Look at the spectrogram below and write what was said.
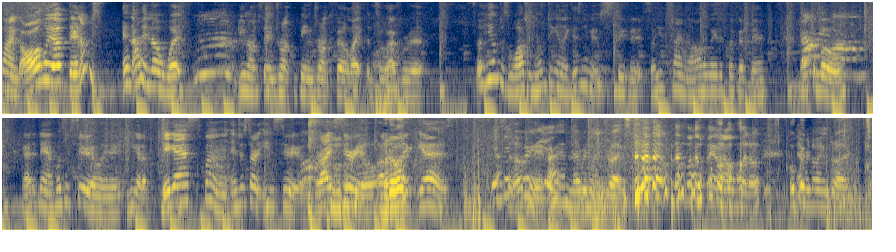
climbed all the way up there. And I was, and I didn't know what, you know what I'm saying, drunk, being drunk felt like until I Uh-huh. grew up. So he, I'm just watching him thinking like, this nigga is stupid. So he's climbing all the way the fuck up there. Got the bowl. Got it down, put some cereal in it. He got a big ass spoon and just started eating cereal. Dry cereal. out of Really? big- yes. I This is said, for okay, you. I am never doing drugs. That's what I was saying when I was little. Never doing drugs.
